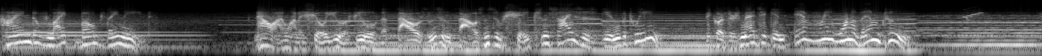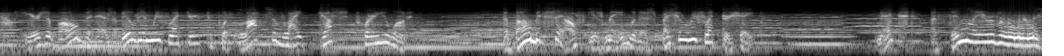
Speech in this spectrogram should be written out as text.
kind of light bulbs they need. Now I want to show you a few of the thousands and thousands of shapes and sizes in between. Because there's magic in every one of them, too. Now, here's a bulb that has a built-in reflector to put lots of light just where you want it. The bulb itself is made with a special reflector shape. Next, a thin layer of aluminum is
